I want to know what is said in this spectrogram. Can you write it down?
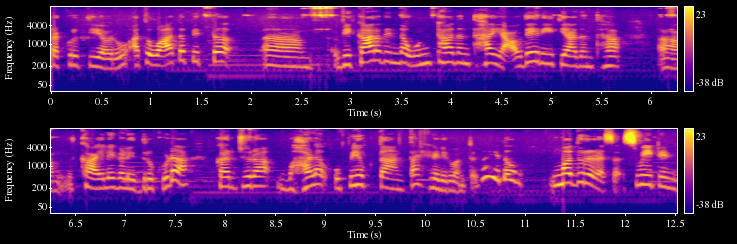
ಪ್ರಕೃತಿಯವರು ಅಥವಾ ವಾತಪಿತ್ತ ವಿಕಾರದಿಂದ ಉಂಟಾದಂತಹ ಯಾವುದೇ ರೀತಿಯಾದಂತಹ ಕಾಯಿಲೆಗಳಿದ್ರೂ ಕೂಡ ಖರ್ಜೂರ ಬಹಳ ಉಪಯುಕ್ತ ಅಂತ ಹೇಳಿರುವಂಥದ್ದು. ಇದು ಮಧುರ ರಸ ಸ್ವೀಟ್ ಇನ್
